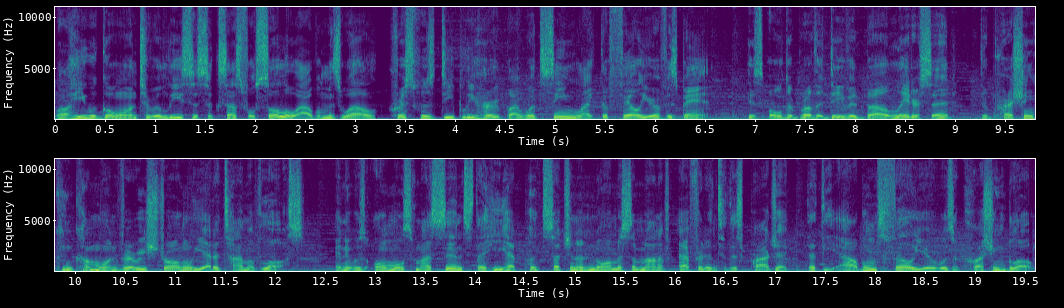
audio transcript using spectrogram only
While he would go on to release a successful solo album as well, Chris was deeply hurt by what seemed like the failure of his band. His older brother David Bell later said, Depression can come on very strongly at a time of loss, and it was almost my sense that he had put such an enormous amount of effort into this project that the album's failure was a crushing blow.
